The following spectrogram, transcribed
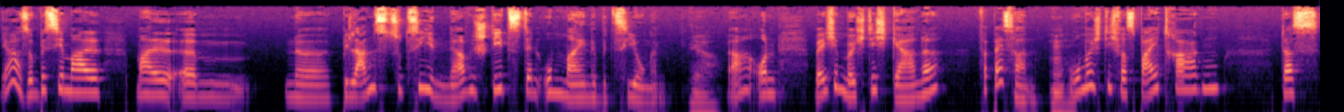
ja, so ein bisschen mal, mal, ähm, eine Bilanz zu ziehen. Ja, wie steht's denn um meine Beziehungen? Ja. Ja, und welche möchte ich gerne verbessern? Mhm. Wo möchte ich was beitragen, dass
